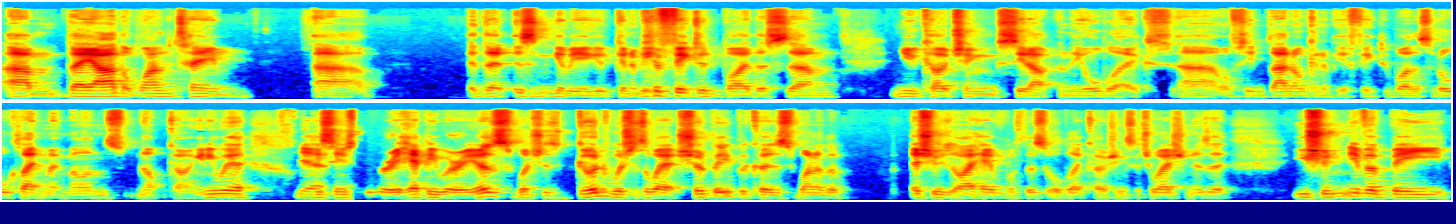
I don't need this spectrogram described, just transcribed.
Um, they are the one team uh, that isn't going to be going to be affected by this um, new coaching setup in the All Blacks. Uh, obviously, they're not going to be affected by this at all. Clayton McMillan's not going anywhere. Yeah. He seems to be very happy where he is, which is good, which is the way it should be. Because one of the issues I have with this All Black coaching situation is that you should never be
